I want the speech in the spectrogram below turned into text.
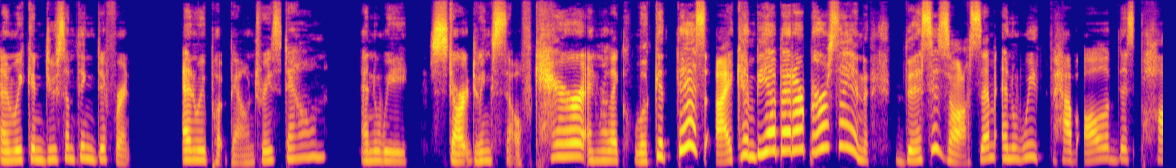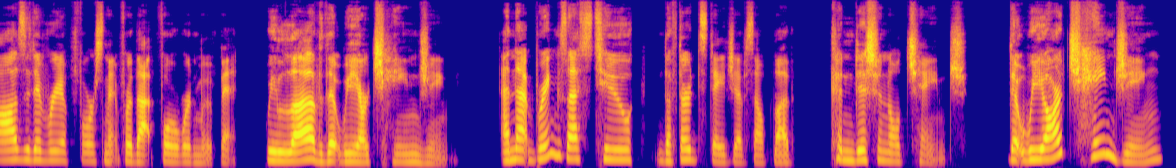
and we can do something different. And we put boundaries down and we start doing self care. And we're like, look at this. I can be a better person. This is awesome. And we have all of this positive reinforcement for that forward movement. We love that we are changing. And that brings us to the third stage of self love conditional change. That we are changing,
